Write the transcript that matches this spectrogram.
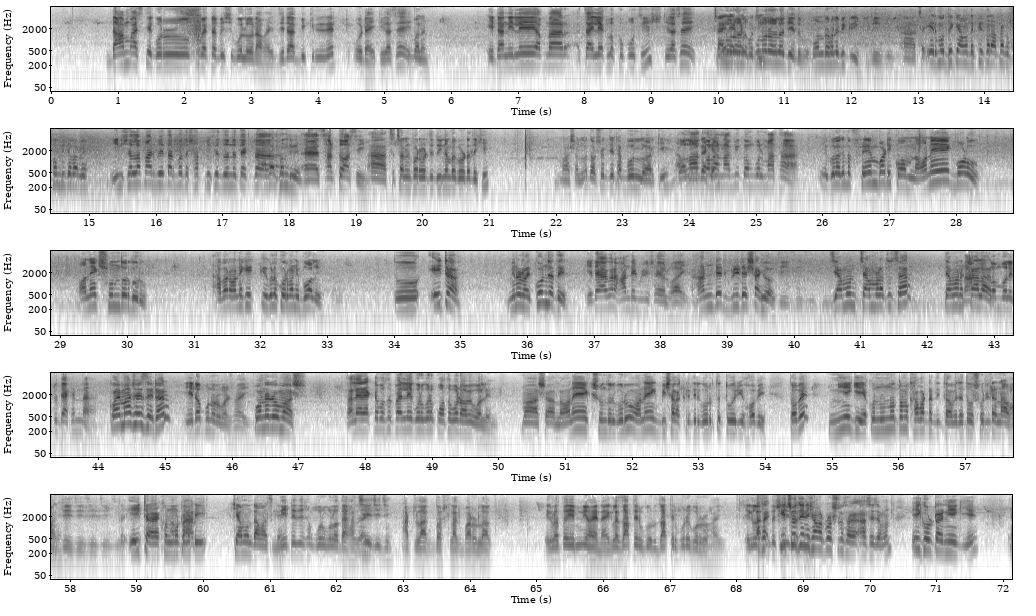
দাম আজকে গরুর খুব একটা বেশি বলব না ভাই যেটা বিক্রি রেট ওটাই ঠিক আছে? বলেন। এটা নিলে আপনার চাইলে এক লক্ষ পঁচিশ ঠিক আছে? পনেরো হলে- দিয়ে দেবো। পনেরো হলে বিক্রি? জি জি। আচ্ছা এর মধ্যে কি আমাদের ক্রেতারা আপনাকে ফোন দিতে পারবে? ইনশাল্লাহ পারবে তারপর তো সাত পিসের জন্য তো একটা ফোন দিবে? হ্যাঁ, ছাড় তো আছেই। আচ্ছা চলেন পরবর্তী দুই নম্বর গরুটা দেখি। মাশাল্লাহ দর্শক যেটা বলল আর কি গলা গলা নাভি কম্বল মাথা। এগুলো কিন্তু ফ্রেম বডি কম না অনেক বড় অনেক সুন্দর গরু। আবার অনেকে এগুলো কোরবানি বলে। তো এইটা মিনাল ভাই কোন জাতের? এটা একবার হান্ড্রেড ব্রিটিশ সাইল ভাই। হান্ড্রেড ব্রিডের শাহিওয়াল জি জি জি। যেমন চামড়া চোষা তেমন কালার। কম্বল একটু দেখেন না। কয় মাস হয়েছে এটার? এটা পনেরো মাস ভাই। পনেরো মাস। তাহলে আর একটা বছর পাইলে গরু গরু কত বড় হবে বলেন? মাশাআল্লাহ অনেক সুন্দর গরু অনেক বিশাল আকৃতির গরু তো তৈরি হবে। তবে নিয়ে গিয়ে এখন ন্যূনতম খাবারটা দিতে হবে যাতে ও শরীরটা না ভাঙে। জি জি জি জি এইটা এখন মোটামুটি কেমন দাম আজকে? নেটে যেসব গরুগুলো দেখা যায় জি জি। আট লাখ দশ লাখ বারো লাখ এগুলা তো এমনি হয় না এগুলা জাতের গরু জাতের পুরে গরুর হয়। এগুলা আচ্ছা কিছু জিনিস আমার প্রশ্ন আছে যেমন এই গরুটা নিয়ে গিয়ে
